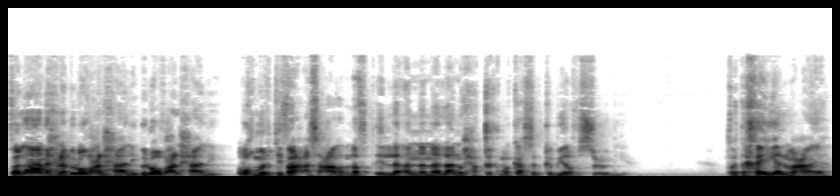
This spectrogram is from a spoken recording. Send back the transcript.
فالآن إحنا بالوضع الحالي بالوضع الحالي رغم ارتفاع أسعار النفط إلا أننا لا نحقق مكاسب كبيرة في السعودية. فتخيل معايا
